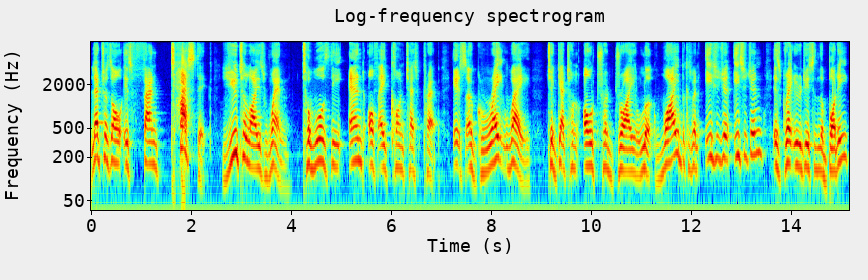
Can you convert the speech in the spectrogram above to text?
letrozole is fantastic utilized when towards the end of a contest prep. It's a great way to get an ultra dry look. Why? Because when estrogen, estrogen is greatly reduced in the body,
